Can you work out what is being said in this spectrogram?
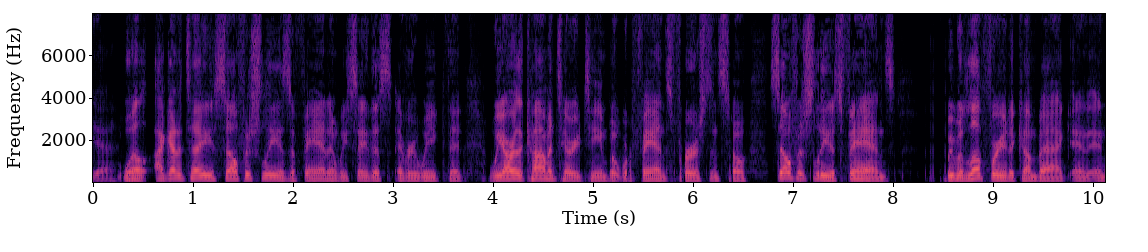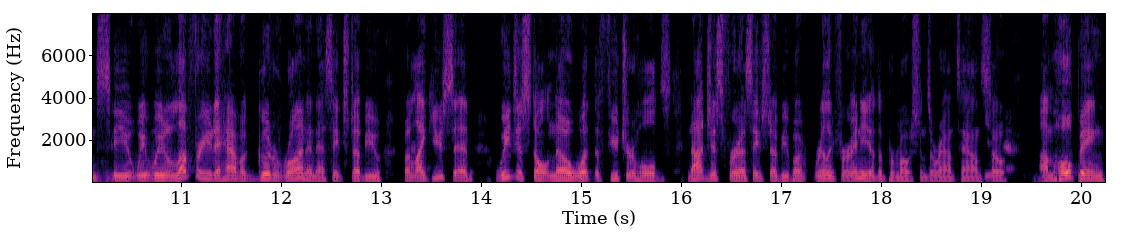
Yeah. Well, I got to tell you, selfishly as a fan, and we say this every week, that we are the commentary team, but we're fans first. And so, selfishly as fans, we would love for you to come back and, and Mhm. see. We, we would love for you to have a good run in SHW. But like you said, we just don't know what the future holds, not just for SHW, but really for any of the promotions around town. So, I'm hoping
